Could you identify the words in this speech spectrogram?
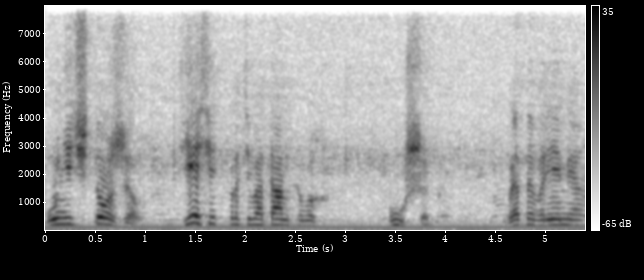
уничтожил 10 противотанковых пушек. В это время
